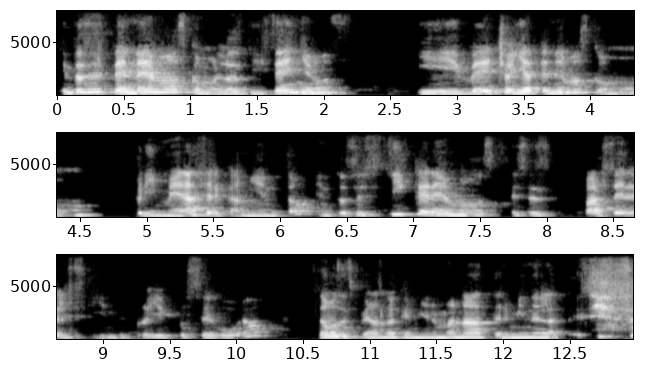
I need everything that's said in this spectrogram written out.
Entonces tenemos como los diseños y de hecho ya tenemos como un primer acercamiento. Entonces, sí queremos, ese va a ser el siguiente proyecto seguro. Estamos esperando a que mi hermana termine la tesis,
